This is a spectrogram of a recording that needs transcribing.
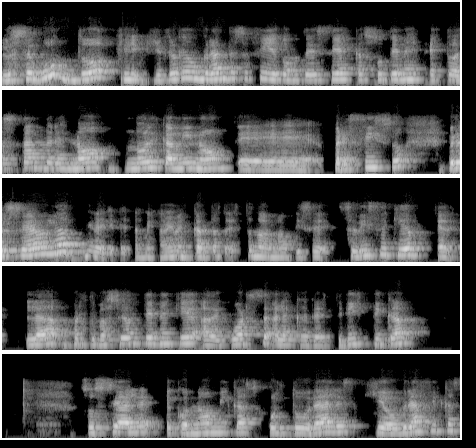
Lo segundo, que yo creo que es un gran desafío, como te decía, es que tú tienes estos estándares, no, no el camino eh, preciso, pero se habla, mira, a mí, a mí, me encanta esta norma, dice, se dice que eh, la participación tiene que adecuarse a las características sociales, económicas, culturales, geográficas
